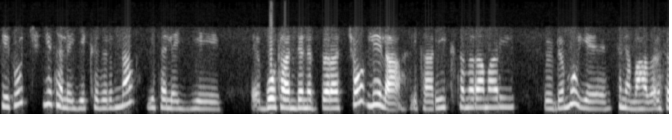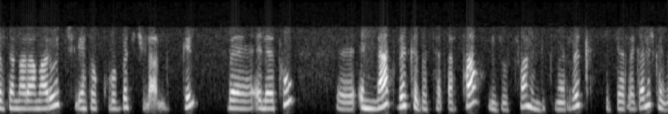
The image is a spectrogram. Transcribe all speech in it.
ሴቶች የተለየ ክብርና የተለየ ቦታ እንደነበራቸው ሌላ የታሪክ ተመራማሪ ወይም ደግሞ የስነ ማህበረሰብ ተመራማሪዎች ሊያተኩሩበት ይችላሉ። ግን በዕለቱ እናት በክብር ተጠርታ ልጆቿን እንድትመርቅ ትደረጋለች። ከዛ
